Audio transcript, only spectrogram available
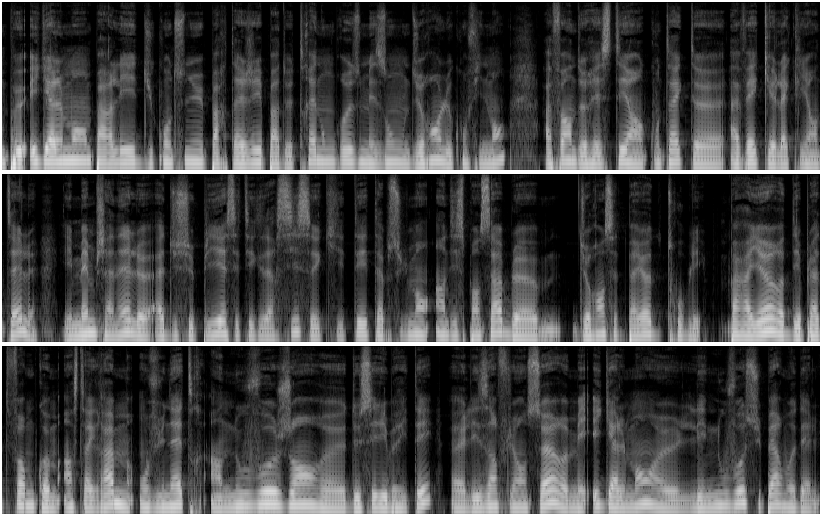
On peut également parler du contenu partagé par de très nombreuses maisons durant le confinement afin de rester en contact euh, avec la clientèle et même Chanel a dû se plier à cet exercice qui était absolument indispensable euh, durant cette période troublée. Par ailleurs, des plateformes comme Instagram ont vu naître un nouveau genre euh, de célébrités, les influenceurs, mais également les nouveaux supermodèles.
